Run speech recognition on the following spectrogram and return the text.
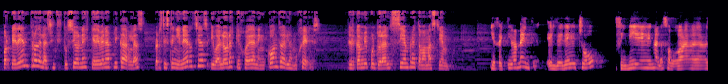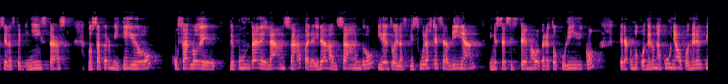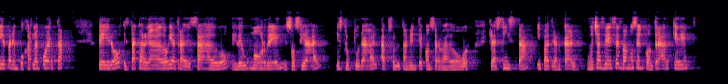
porque dentro de las instituciones que deben aplicarlas persisten inercias y valores que juegan en contra de las mujeres. El cambio cultural siempre toma más tiempo. Y efectivamente, el derecho, si bien a las abogadas y a las feministas nos ha permitido usarlo de, de punta de lanza para ir avanzando y dentro de las fisuras que se abrían en este sistema o aparato jurídico, era como poner una cuña o poner el pie para empujar la puerta, pero está cargado y atravesado de un orden social y estructural absolutamente conservador, clasista y patriarcal. Muchas veces vamos a encontrar que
